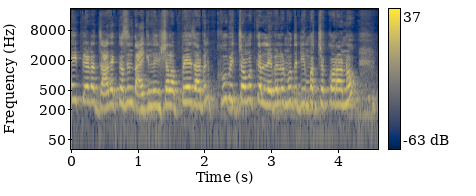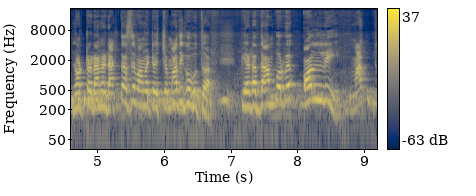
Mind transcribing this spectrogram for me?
এই পেয়ারটা যা দেখতেছেন তাই কিন্তু ইনশাল্লাহ পেয়ে যাবেন। খুবই চমৎকার লেভেলের মধ্যে ডিম বাচ্চা করানো। নটটা ডানে ডাকতে আছে বামেটা হচ্ছে মাদি কবুতর। পেয়ারটার দাম পড়বে অনলি মাত্র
